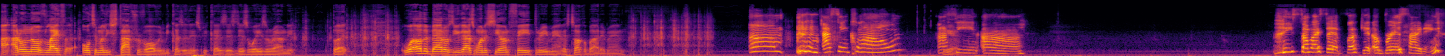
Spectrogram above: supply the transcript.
I, I don't know if life ultimately stops revolving because of this. Because there's there's ways around it. But What other battles do you guys want to see on Fade Three, man? Let's talk about it, man. Um, I seen Clone. I yeah. seen uh. He somebody said fuck it a Briz sighting.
